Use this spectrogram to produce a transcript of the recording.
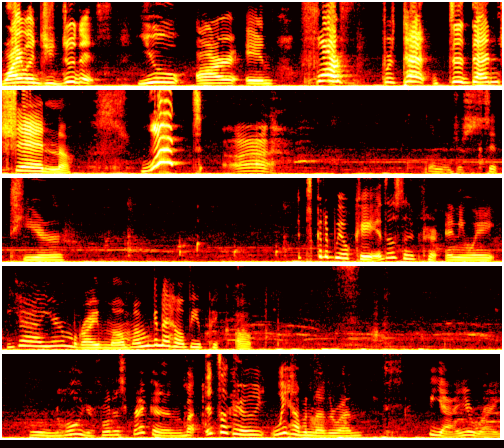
Why would you do this? You are in fourth detention. What? Uh, I'm gonna just sit here. It's gonna be okay. It doesn't hurt anyway. Yeah, you're right, Mom. I'm gonna help you pick up. Oh no, your phone is breaking. But it's okay. We have another one. Yeah, you're right.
